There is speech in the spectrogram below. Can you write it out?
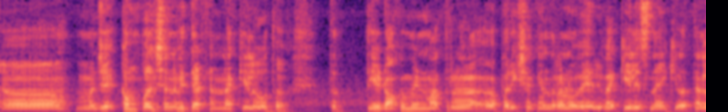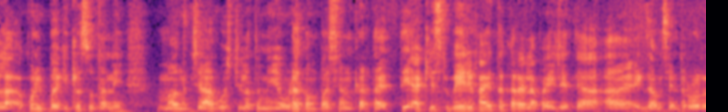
म्हणजे कंपल्शन विद्यार्थ्यांना केलं होतं तर ते डॉक्युमेंट मात्र परीक्षा केंद्रानं व्हेरीफाय केलेच नाही किंवा त्यांना कोणी बघितलं सुद्धा नाही. मग ज्या गोष्टीला तुम्ही एवढं कंपल्शन करताय ते ॲटलिस्ट व्हेरीफाय तर करायला पाहिजे त्या एक्झाम सेंटरवर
